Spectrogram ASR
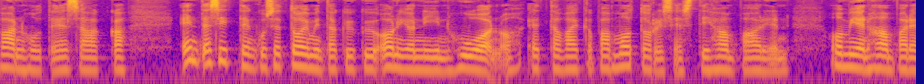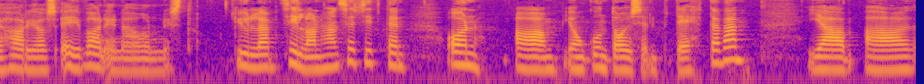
vanhuuteen saakka. Entä sitten, kun se toimintakyky on jo niin huono, että vaikkapa motorisesti hampaiden, omien hampaiden harjaus ei vaan enää onnistu? Kyllä, silloinhan se sitten on äh, jonkun toisen tehtävä. Ja äh,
